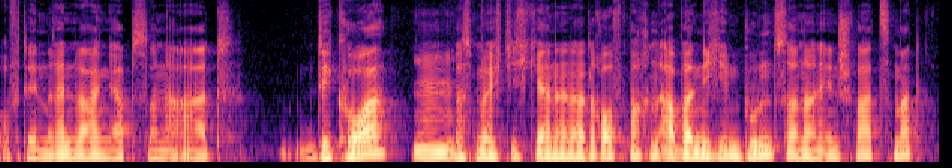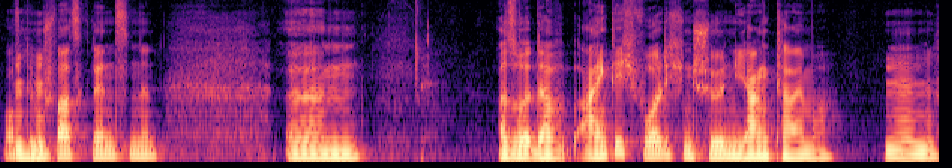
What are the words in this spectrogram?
auf den Rennwagen gab es so eine Art Dekor. Mhm. Das möchte ich gerne da drauf machen, aber nicht in bunt, sondern in schwarz-matt auf Mhm. dem schwarz glänzenden. Ähm, also da eigentlich wollte ich einen schönen Youngtimer. Mhm.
